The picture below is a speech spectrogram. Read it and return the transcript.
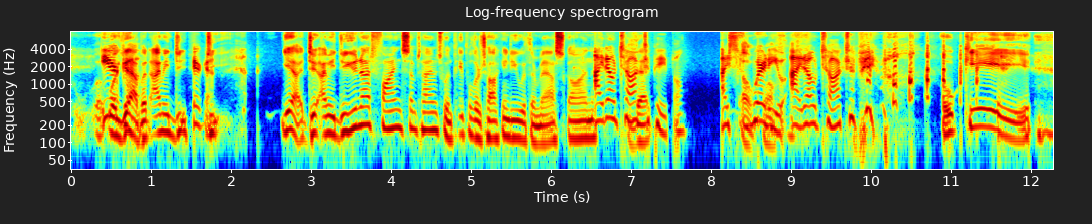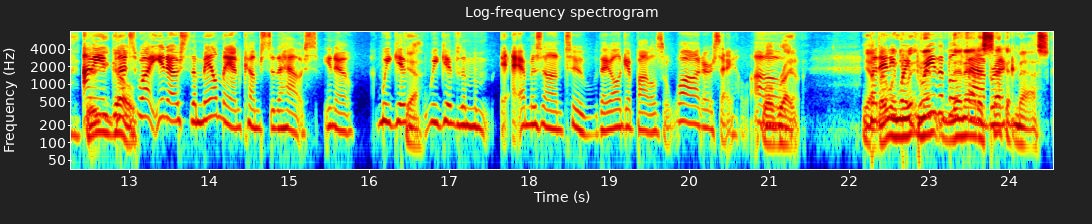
well, yeah, but I mean, do, do, yeah, do, I mean, do you not find sometimes when people are talking to you with their mask on? i don't talk to people. I Oh, swear to you i don't talk to people. Okay, there i mean that's why you know so the mailman comes to the house you know. We give Yeah. we give them amazon too. They all get bottles of water say hello well, right. Yeah, but when anyway, you, and then- breathable then, add a second mask.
